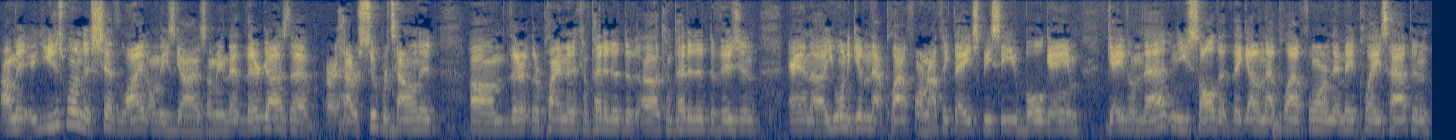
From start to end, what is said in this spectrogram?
I mean you just wanted to shed light on these guys. I mean they're, they're guys that are, are super talented. Um, they're they're playing in a competitive uh, competitive division, and uh, you want to give them that platform. And I think the HBCU bowl game gave them that, and you saw that they got on that platform. They made plays happen.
